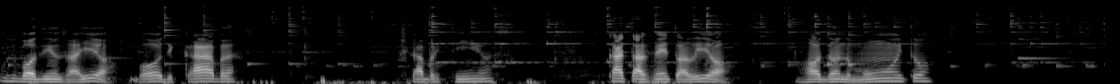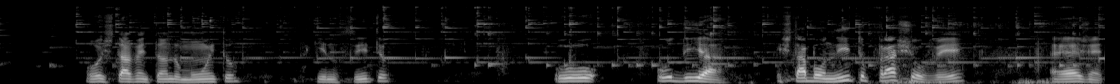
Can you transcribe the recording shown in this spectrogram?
Os bodinhos aí, ó. Bode, cabra. Os cabritinhos. Catavento ali, ó. Rodando muito. Hoje está ventando muito aqui no sítio. O, o dia está bonito para chover. É, gente.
